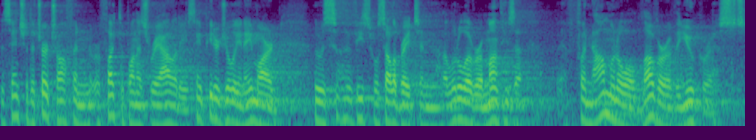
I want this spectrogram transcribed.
The saints of the church often reflect upon this reality. St. Peter Julian Eymard, whose feast we'll celebrate in a little over a month, he's a phenomenal lover of the Eucharist.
